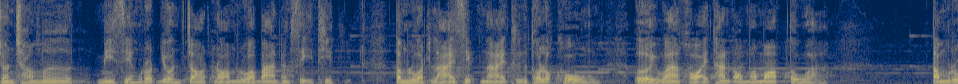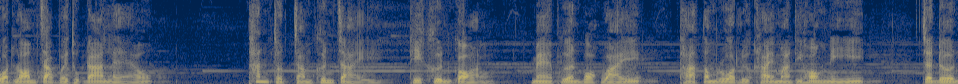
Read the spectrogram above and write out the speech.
จนเช้ามืดมีเสียงรถยนต์จอดล้อมรั้วบ้านทั้งสี่ทิศ ตำรวจหลายสิบนายถือโทรโขงเอ่ยว่าขอให้ท่านออกมามอบตัว ตำรวจล้อมจับไว้ทุกด้านแล้ว ท่านจดจำขึ้นใจที่คืนก่อน แม่เพื่อนบอกไว้ ถ้าตำรวจหรือใครมาที่ห้องนี้ จะเดิน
